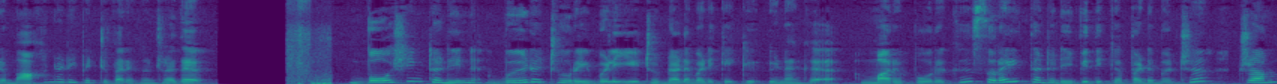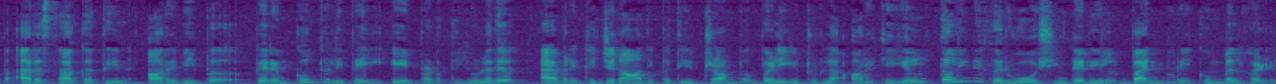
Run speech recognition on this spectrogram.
தீவிரமாக நடைபெற்று வருகின்றது. வாஷிங்டனின் வீடற்றோரை வெளியேற்றும் நடவடிக்கைக்கு இணங்க மறுப்போருக்கு சிறை தண்டனை விதிக்கப்படும் என்று ட்ரம்ப் அரசாங்கத்தின் அறிவிப்பு பெரும் கொந்தளிப்பை ஏற்படுத்தியுள்ளது. அமெரிக்க ஜனாதிபதி ட்ரம்ப் வெளியிட்டுள்ள அறிக்கையில் தலைநகர் வாஷிங்டனில் வன்முறை கும்பல்கள்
